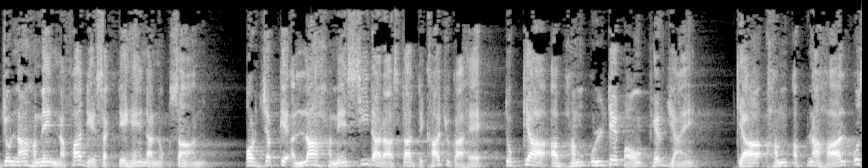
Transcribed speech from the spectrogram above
جو نہ ہمیں نفع دے سکتے ہیں نہ نقصان؟ اور جبکہ اللہ ہمیں سیدھا راستہ دکھا چکا ہے، تو کیا اب ہم الٹے پاؤں پھر جائیں؟ کیا ہم اپنا حال اس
